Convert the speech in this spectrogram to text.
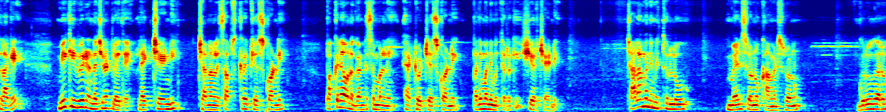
అలాగే మీకు ఈ వీడియో నచ్చినట్లయితే లైక్ చేయండి ఛానల్ని సబ్స్క్రైబ్ చేసుకోండి పక్కనే ఉన్న గంట సింబల్ని యాక్టివేట్ చేసుకోండి పది మంది మిత్రులకి షేర్ చేయండి. చాలామంది మిత్రులు మెయిల్స్లోను కామెంట్స్లోను గురువుగారు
